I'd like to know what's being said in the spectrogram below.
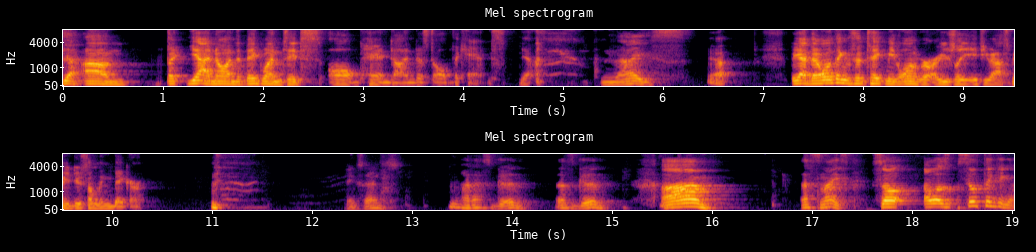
Yeah. Um, but yeah, no, on the big ones, it's all hand done, just all the cans. Yeah. Nice. Yeah. But yeah, the only things that take me longer are usually if you ask me to do something bigger. Makes sense. Oh, that's good. That's good. Um, that's nice. So I was still thinking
